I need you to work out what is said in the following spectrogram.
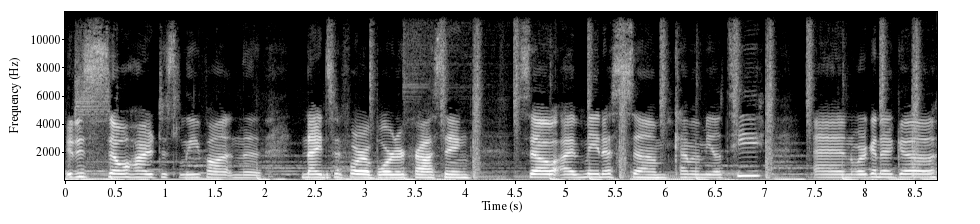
it is so hard to sleep on the nights before a border crossing. So I've made us some chamomile tea and we're gonna go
